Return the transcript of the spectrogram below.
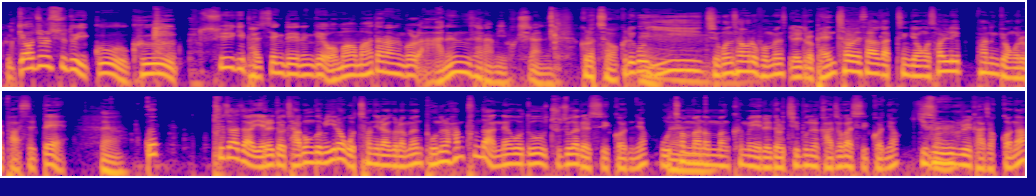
그 껴줄 수도 있고 그 수익이 발생되는 게 어마어마하다라는 걸 아는 사람이 확실하네. 그렇죠. 그리고 이 직원 상으로 보면 예를 들어 벤처 회사 같은 경우 설립하는 경우를 봤을 때 네. 꼭 투자자 예를 들어 자본금이 1억 5천이라 그러면 돈을 한 푼도 안 내고도 주주가 될 수 있거든요. 5천만 원만큼의 예를 들어 지분을 가져갈 수 있거든요. 기술을 가졌거나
